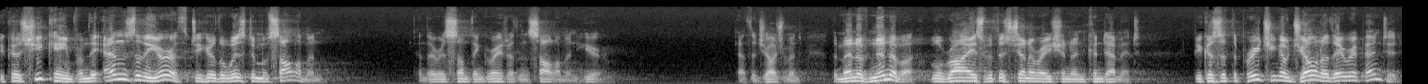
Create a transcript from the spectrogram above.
because she came from the ends of the earth to hear the wisdom of Solomon. And there is something greater than Solomon here. At the judgment, the men of Nineveh will rise with this generation and condemn it, because at the preaching of Jonah they repented.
